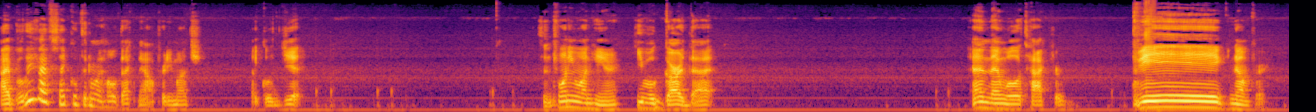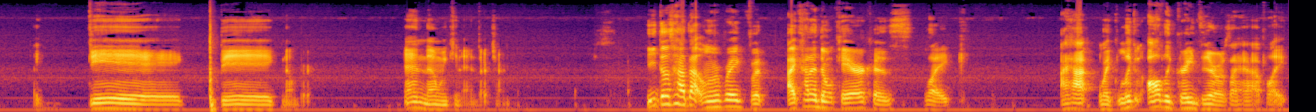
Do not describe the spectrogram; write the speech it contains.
I believe I've cycled through my whole deck now, pretty much. Like, legit. So in 21 here, he will guard that. And then we'll attack for big number. Big, big number. And then we can end our turn. He does have that limit break, but I kind of don't care, because, like, I have, like, look at all the grade zeros I have. Like,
